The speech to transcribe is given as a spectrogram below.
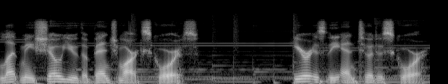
Let me show you the benchmark scores. Here is the Antutu score.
